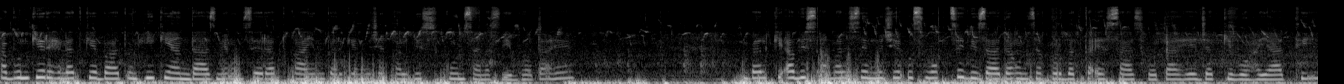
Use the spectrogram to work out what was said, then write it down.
اب ان کی رحلت کے بعد انہی کے انداز میں ان سے ربط قائم کر کے مجھے قلبی سکون سا نصیب ہوتا ہے۔ بلکہ اب اس عمل سے مجھے اس وقت سے بھی زیادہ ان سے قربت کا احساس ہوتا ہے جبکہ وہ حیات تھی۔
